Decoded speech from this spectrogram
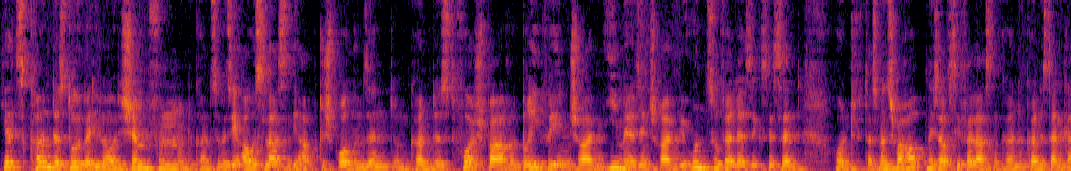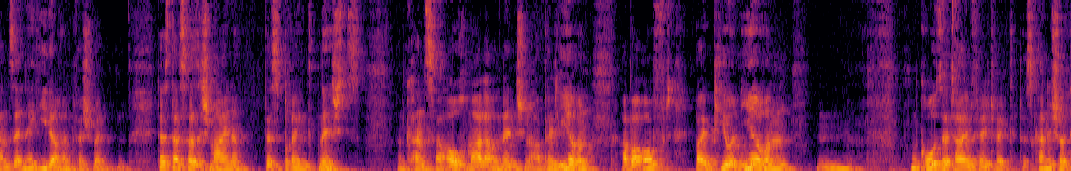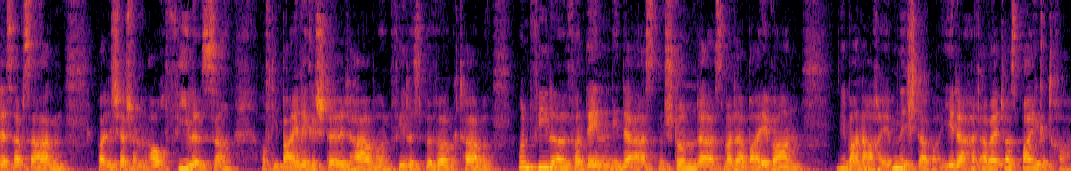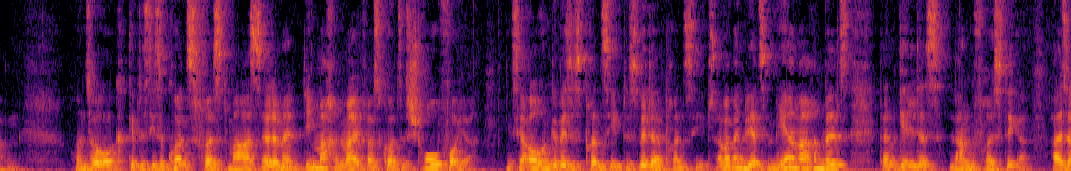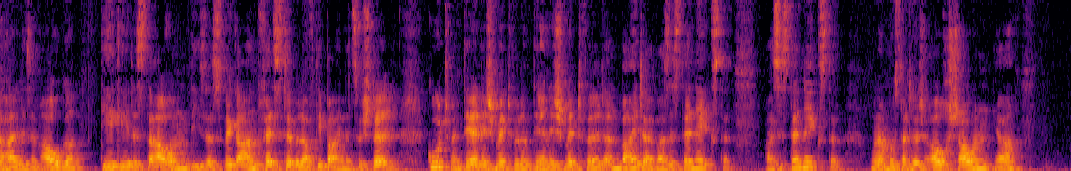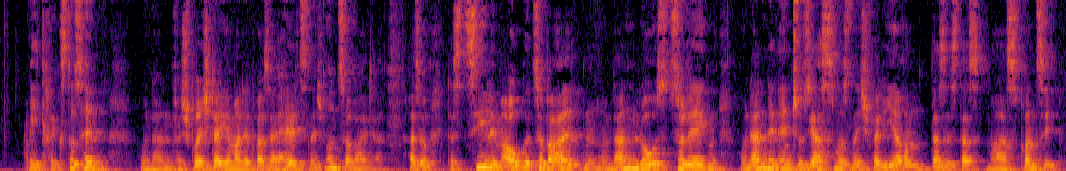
Jetzt könntest du über die Leute schimpfen und du könntest über sie auslassen, die abgesprungen sind und könntest furchtbare Briefe ihnen schreiben, E-Mails ihnen schreiben, wie unzuverlässig sie sind und dass man sich überhaupt nicht auf sie verlassen kann. Dann könntest deine ganze Energie darin verschwenden. Das ist das, was ich meine. Das bringt nichts. Man kann zwar auch mal an Menschen appellieren, aber oft bei Pionieren hm, ein großer Teil fällt weg. Das kann ich schon deshalb sagen, weil ich ja schon auch vieles auf die Beine gestellt habe und vieles bewirkt habe. Und viele von denen, die in der ersten Stunde erstmal dabei waren, die waren nachher eben nicht dabei. Jeder hat aber etwas beigetragen. Und so gibt es diese Kurzfrist-Maß-Element. Die machen mal etwas kurzes Strohfeuer. Ist ja auch ein gewisses Prinzip des Widderprinzips. Aber wenn du jetzt mehr machen willst, dann gilt es langfristiger. Also halt es im Auge. Dir geht es darum, dieses Vegan-Festival auf die Beine zu stellen. Gut, wenn der nicht mit will und der nicht mit will, dann weiter. Was ist der Nächste? Was ist der Nächste? Und dann musst du natürlich auch schauen, ja, wie kriegst du es hin? Und dann verspricht da jemand etwas, er hält es nicht und so weiter. Also das Ziel im Auge zu behalten und dann loszulegen und dann den Enthusiasmus nicht verlieren, das ist das Maßprinzip.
